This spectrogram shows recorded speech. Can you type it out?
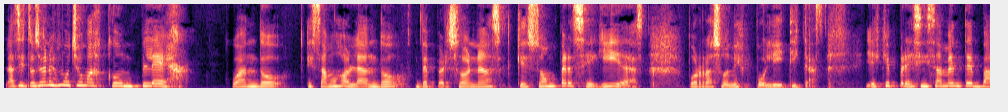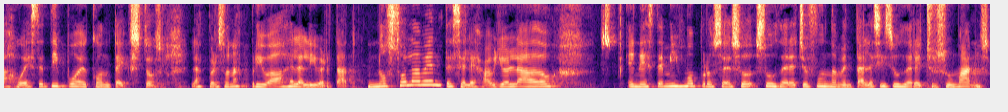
La situación es mucho más compleja cuando estamos hablando de personas que son perseguidas por razones políticas. Y es que precisamente bajo este tipo de contextos, las personas privadas de la libertad no solamente se les ha violado en este mismo proceso sus derechos fundamentales y sus derechos humanos,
